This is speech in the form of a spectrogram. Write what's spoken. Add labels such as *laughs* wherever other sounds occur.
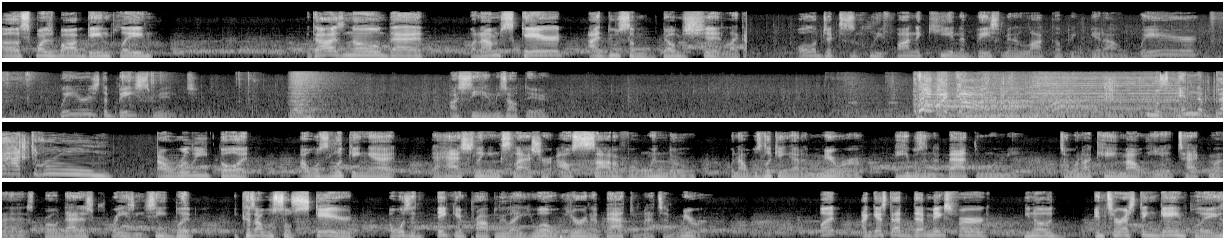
uh SpongeBob gameplay, you guys know that when I'm scared, I do some dumb shit. Like all objectives complete. Find the key in the basement and lock up and get out. Where where is the basement? I see him. He's out there. Oh my god! He was in the bathroom! I really thought I was looking at the hash slinging slasher outside of a window when I was looking at a mirror and he was in the bathroom with me. So when I came out, he attacked my ass. Bro, that is crazy. See, but because I was so scared, I wasn't thinking properly like, whoa, you're in a bathroom. That's a mirror. But I guess that, that makes for, you know, interesting gameplay.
